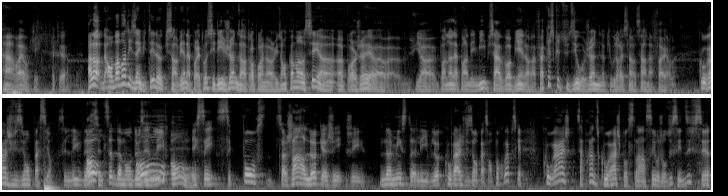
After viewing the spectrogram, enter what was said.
Ah, ouais, OK. Fait que... Alors, on va avoir des invités là, qui s'en viennent après toi. C'est des jeunes entrepreneurs. Ils ont commencé un, un projet euh, il y a- pendant la pandémie, puis ça va bien leur affaire. Qu'est-ce que tu dis aux jeunes là, qui voudraient se lancer en affaires? là? Courage, vision, passion. C'est le livre de, Oh! c'est le titre de mon deuxième Oh! livre. Oh! Et c'est c'est pour ce genre-là que j'ai j'ai nommé ce livre-là, Courage, Vision, Passion. Pourquoi? Parce que courage, ça prend du courage pour se lancer. Aujourd'hui, c'est difficile.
